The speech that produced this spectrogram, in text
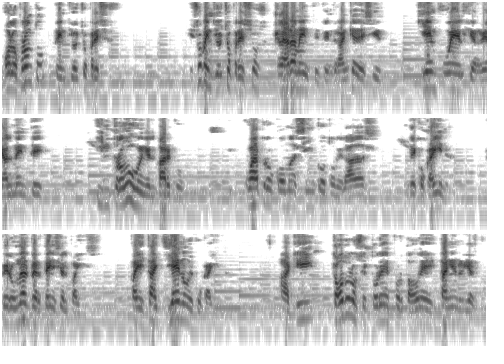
Por lo pronto, 28 presos. Esos 28 presos claramente tendrán que decir quién fue el que realmente introdujo en el barco 4,5 toneladas de cocaína. Pero una advertencia al país. El país está lleno de cocaína. Aquí todos los sectores exportadores están en riesgo.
